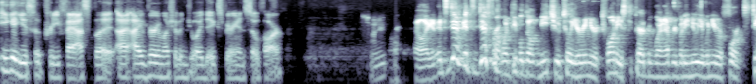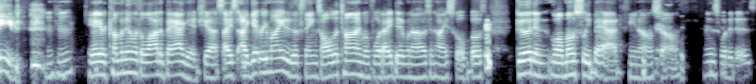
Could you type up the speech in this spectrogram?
you get used to it pretty fast but I, I very much have enjoyed the experience so far Sweet. I like it. It's di- it's different when people don't meet you till you're in your 20s compared to when everybody knew you when you were 14. Mm-hmm. Yeah, you're coming in with a lot of baggage. Yes, I, I get reminded of things all the time of what I did when I was in high school, both good and well, mostly bad. You know, so it is what it is.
